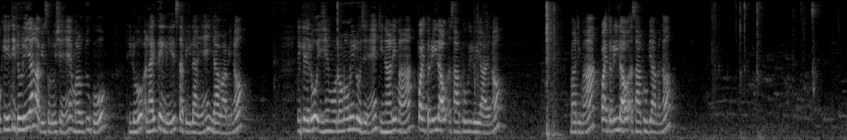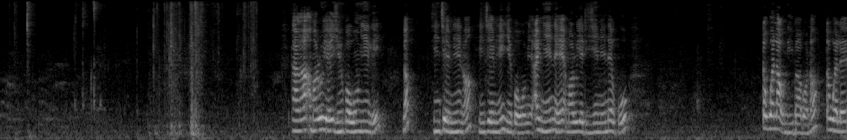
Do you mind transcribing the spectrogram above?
โอเคဒီလိုလေးရလာပြီဆိုလို့ရှိရင်အမတို့သူ့ကိုဒီလိုအလိုက်တင်လေးဆက်ပေးလိုက်ရင်ရပါပြီနော်တကယ်လို့အရင်ကိုလုံးလုံးလေးလိုချင်ရင်ဒီနားလေးမှာ 0.3လောက်အစားထိုးပြီးလို့ရတယ်နော်မဒီမှာ0.3လောက်အစားထိုးပြမယ်နော် ဒါကအမတို့ရဲ့ရင်ပေါ်ဝန်းမြင်းလေနော်ရင်ကျယ်မြင်းနော်ရင်ကျယ်မြင်းရင်ပေါ်ဝန်းမြင်းအဲ့မြင်းနဲ့အမတို့ရဲ့ဒီရင်မြင်းနဲ့ကိုတဝက်လောက်နေပါပေါ့နော်တဝက်လဲ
